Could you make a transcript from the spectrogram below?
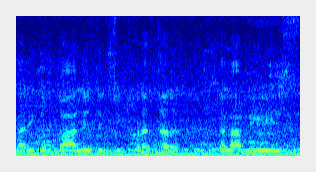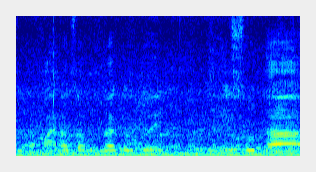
कार्यकर्ता आले त्यांची खरं तर त्याला मी स- मानाचा मुद्रा करतोय. त्यांनी स्वतः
